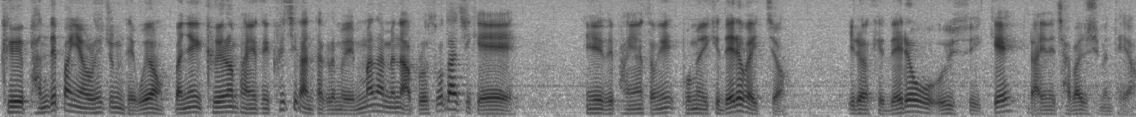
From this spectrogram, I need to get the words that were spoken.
그 반대 방향으로 해주면 되고요. 만약에 그런 방향성이 크지가 않다 그러면 웬만하면 앞으로 쏟아지게 얘네들 방향성이 보면 이렇게 내려가 있죠. 이렇게 내려올 수 있게 라인을 잡아주시면 돼요.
